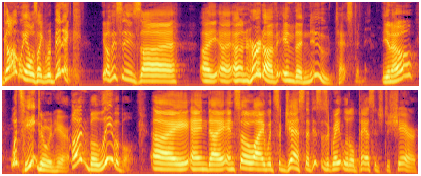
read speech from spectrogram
Gamaliel was like rabbinic. You know, this is uh, uh, unheard of in the New Testament, you know? What's he doing here? Unbelievable. Uh, and, uh, and so I would suggest that this is a great little passage to share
